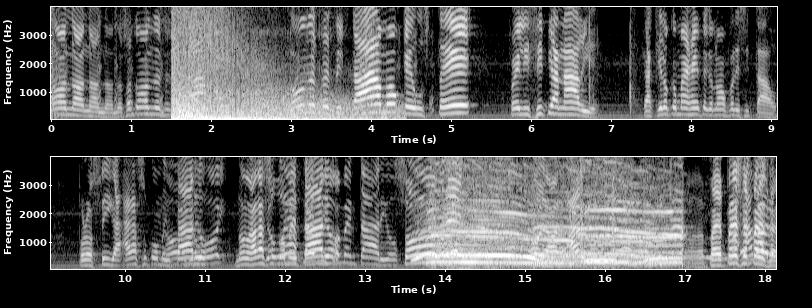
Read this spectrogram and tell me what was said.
No, no, no, no. Nosotros no necesitamos, no necesitamos que usted felicite a nadie. Que aquí lo que más hay gente que no ha felicitado. Prosiga, haga su comentario. voy- No, no, haga su comentario comentario. sobre. Ah, no, Espérese, espérese.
